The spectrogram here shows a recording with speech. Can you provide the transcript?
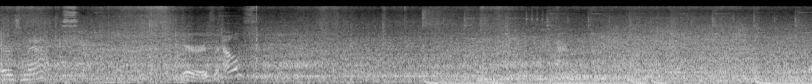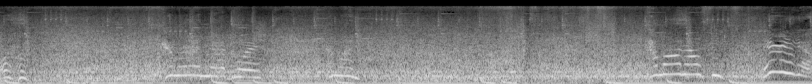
There's Max. Here's Elf. Come on, boy. Come on. Come on, Elfie. There you go.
